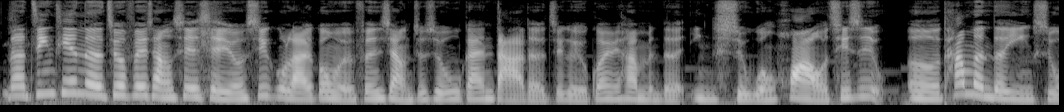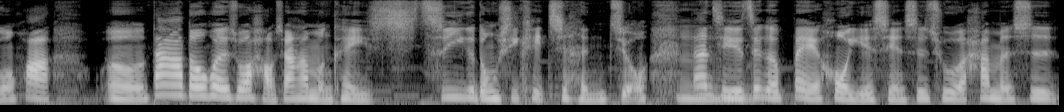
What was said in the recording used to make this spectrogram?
那今天呢，就非常谢谢尤西古来跟我们分享，就是乌干达的这个有关于他们的饮食文化。我其实，呃，他们的饮食文化，呃，大家都会说，好像他们可以吃一个东西可以吃很久，但其实这个背后也显示出了他们是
